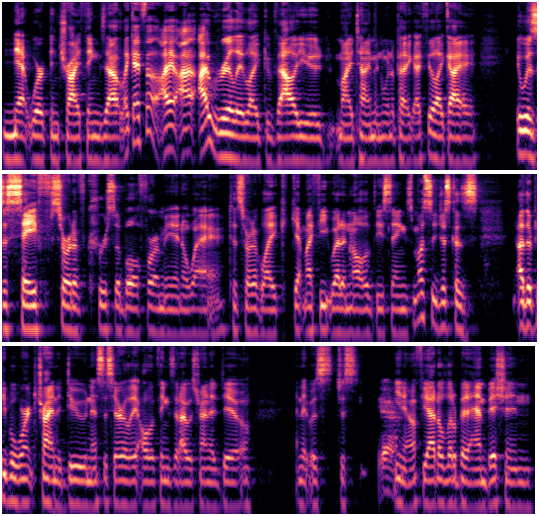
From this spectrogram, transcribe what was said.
network and try things out like i felt i i, I really like valued my time in winnipeg i feel like i it was a safe sort of crucible for me in a way to sort of like get my feet wet in all of these things mostly just because other people weren't trying to do necessarily all the things that I was trying to do. And it was just, yeah. you know, if you had a little bit of ambition,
